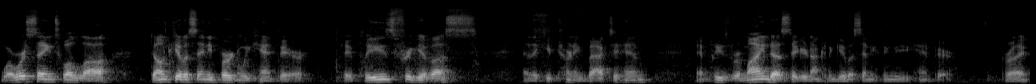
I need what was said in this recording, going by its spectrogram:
where we're saying to Allah, don't give us any burden we can't bear. Okay, please forgive us. And they keep turning back to Him. And please remind us that you're not going to give us anything that you can't bear. Right?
